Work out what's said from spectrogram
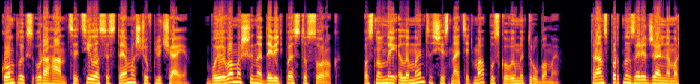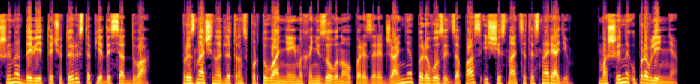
Комплекс ураган це ціла система, що включає бойова машина 9П140, основний елемент з 16 пусковими трубами, транспортно-заряджальна машина 9Т452. Призначена для транспортування і механізованого перезаряджання, перевозить запас із 16 снарядів, машини управління,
